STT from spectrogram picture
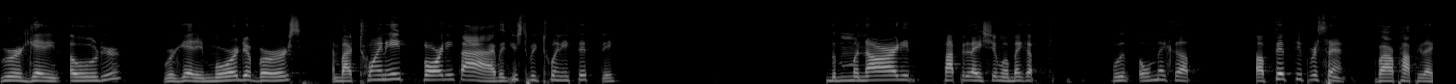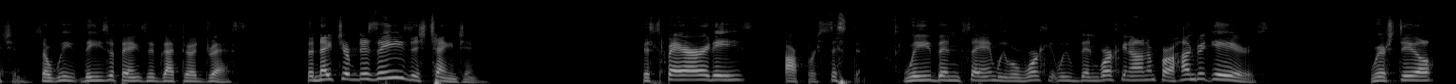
We're getting older. We're getting more diverse. And by 2045, it used to be 2050, the minority population will make up, will, make up uh, 50% of our population. So we, these are things we've got to address. The nature of disease is changing. Disparities are persistent. We've been saying we were working, we've been working on them for 100 years. We're still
